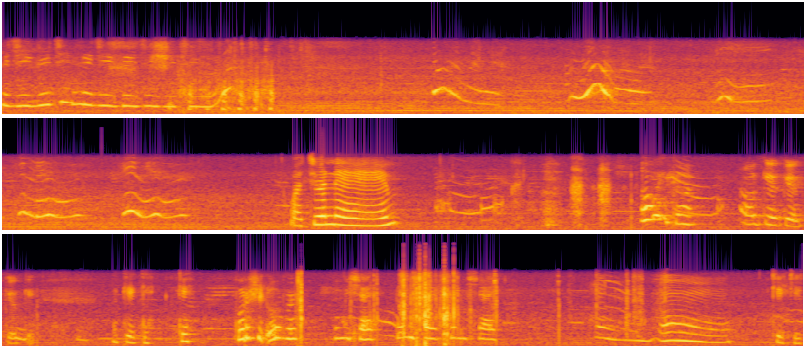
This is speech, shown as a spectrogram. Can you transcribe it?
Gucci, Gucci, Gucci, Gucci, Gucci. What's your name? Oh my god. Okay, okay, okay, okay. Okay, okay, okay. Push it over. Don't be shy. Don't be shy. Don't be shy. Mm, mm. Okay, okay.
